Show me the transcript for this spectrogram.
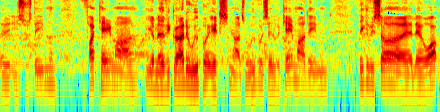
øh, i systemet fra kameraet, i og med at vi gør det ude på edgen, altså ude på selve kameradelen, det kan vi så øh, lave om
